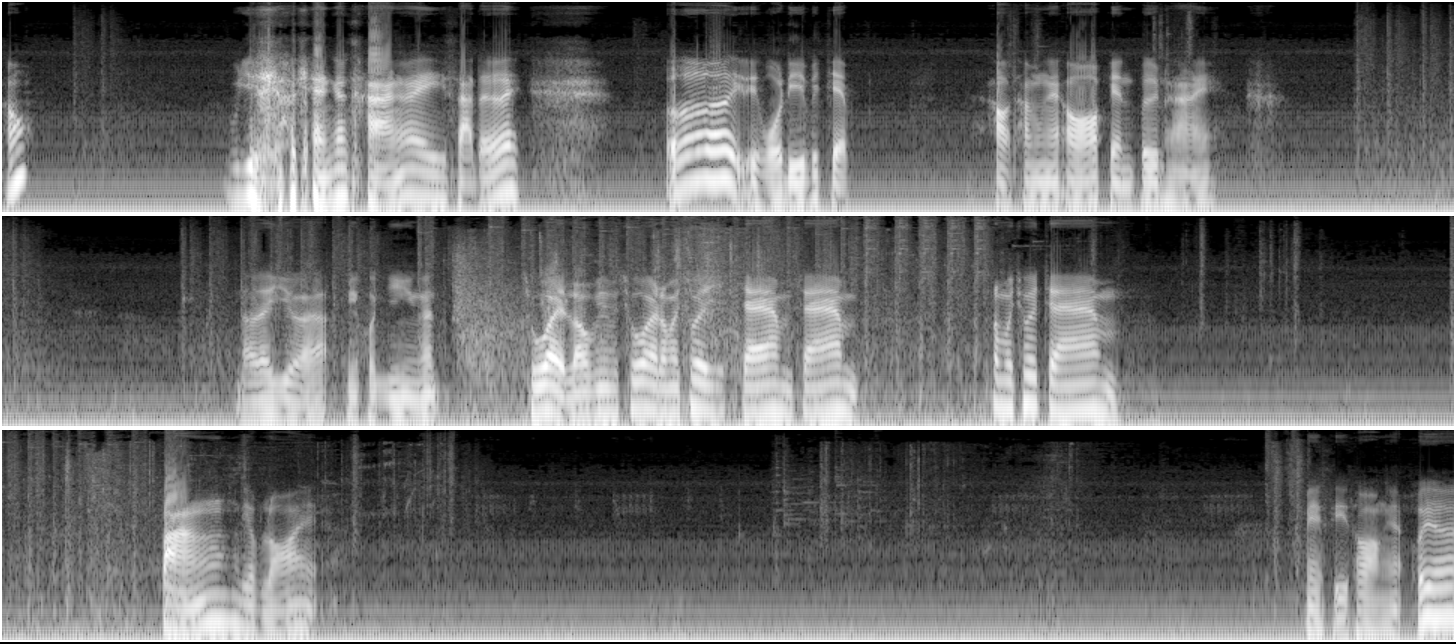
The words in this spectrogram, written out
เอ้ายืนขาแข็งข้างขางๆไอ้สัตว์เอ้ย เอ้ยโหดีไปเจ็บ เอาทำไง อ๋อ เปลี่ยนปืนหาย เราได้เหยื่อแล้วมีคนยิงงั้น ช่วย เรามาช่วย เรามาช่วยแจม แจม เรามาช่วยแจม ปัง เรียบร้อย เมฆสีทองเนี้ยเอ้ยเอ้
